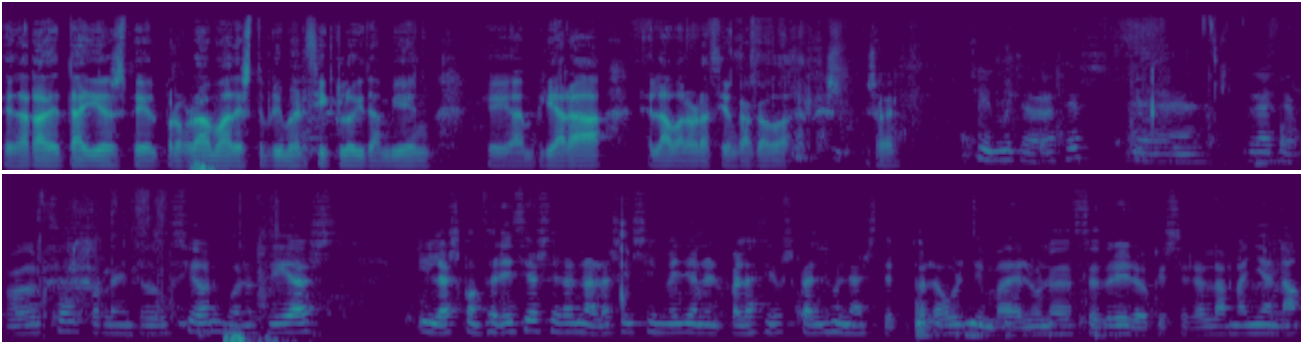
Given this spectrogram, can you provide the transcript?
le dará detalles del programa de este primer ciclo y también eh, ampliará la valoración que acabo de hacerles. Isabel. Sí, muchas gracias. Eh, gracias, Rodolfo, por la introducción. Buenos días. Y las conferencias serán a las seis y media en el Palacio Escaluna, excepto la última del 1 de febrero, que será la mañana,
